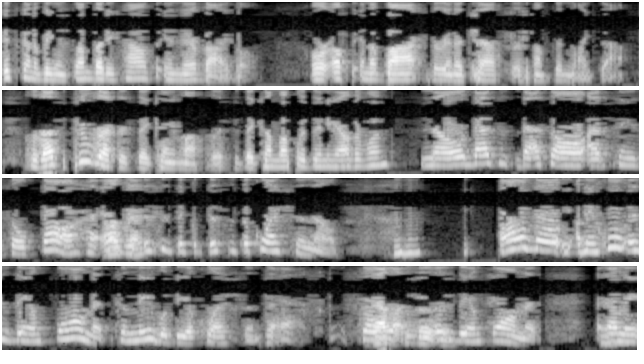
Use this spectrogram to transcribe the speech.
It's going to be in somebody's house in their Bible or up in a box or in a chest or something like that. So that's two records they came up with. Did they come up with any other ones? No, that's that's all I've seen so far. However, okay. this is the this is the question though. Mm-hmm. Although, I mean, who is the informant? To me, would be a question to ask. So Absolutely. what? Who is the informant? Mm-hmm. I mean,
